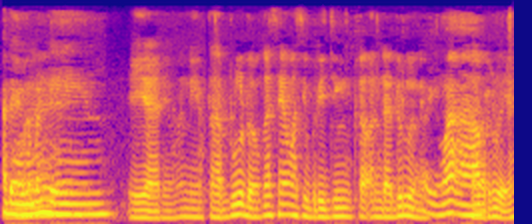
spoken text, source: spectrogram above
Ada yang nemenin. Iya, ada yang nemenin. Ntar dulu dong, kan saya masih bridging ke anda dulu nih. Oh, iya, maaf. Dulu ya.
